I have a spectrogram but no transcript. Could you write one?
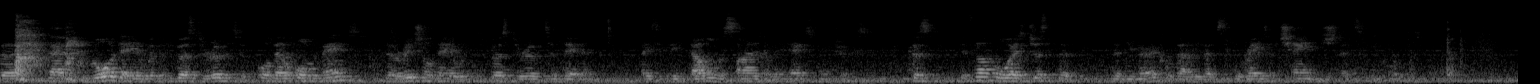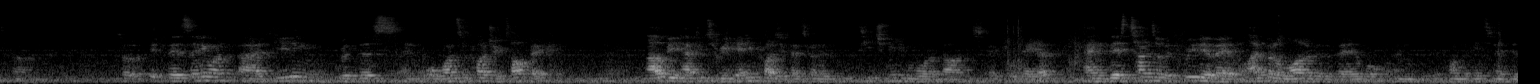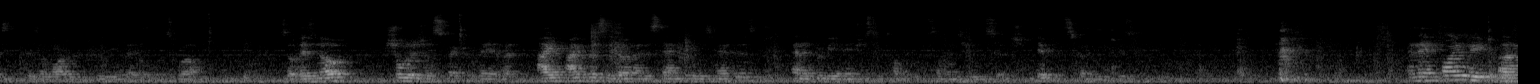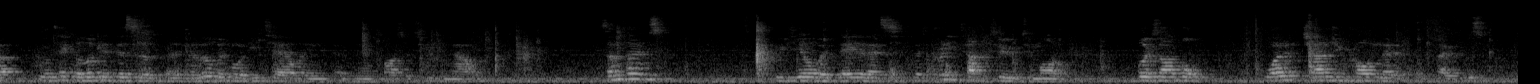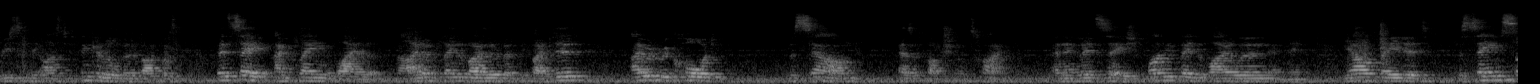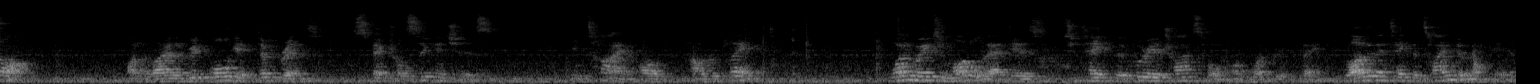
the, that raw data with the first derivative, or they'll augment the original data with the first derivative data. Basically double the size of the X matrix. Because it's not always just the, the numerical value, that's the rate of change that's important. Um, so if there's anyone uh, dealing with this and or wants a project topic, I'll be happy to read any project that's going to teach me more about spectral data. And there's tons of it freely available. I've got a lot of it available, and on the internet there's, there's a lot of it freely available as well. So there's no shortage of spectral data, but I, I personally don't understand all these methods, and it would be an interesting topic for someone to research if it's going to be useful. And then finally, uh, we'll take a look at this in a little bit more detail in, in class or two from now. Sometimes we deal with data that's, that's pretty tough to, to model. For example, one challenging problem that I was recently asked to think a little bit about was, let's say I'm playing the violin. Now I don't play the violin, but if I did, I would record the sound as a function of time. And then let's say Shefali played the violin, and then Yao played it, the same song on the violin, we'd all get different spectral signatures in time of how we're playing it. One way to model that is to take the Fourier transform of what we're playing. Rather than take the time domain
